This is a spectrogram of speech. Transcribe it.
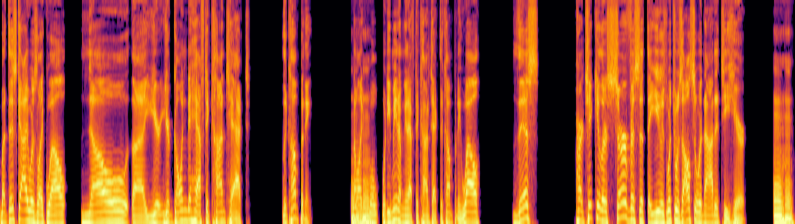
But this guy was like, well, no, uh, you're, you're going to have to contact the company. And I'm like, Mhm. well, what do you mean I'm going to have to contact the company? Well, this particular service that they used, which was also an oddity here, Mhm.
